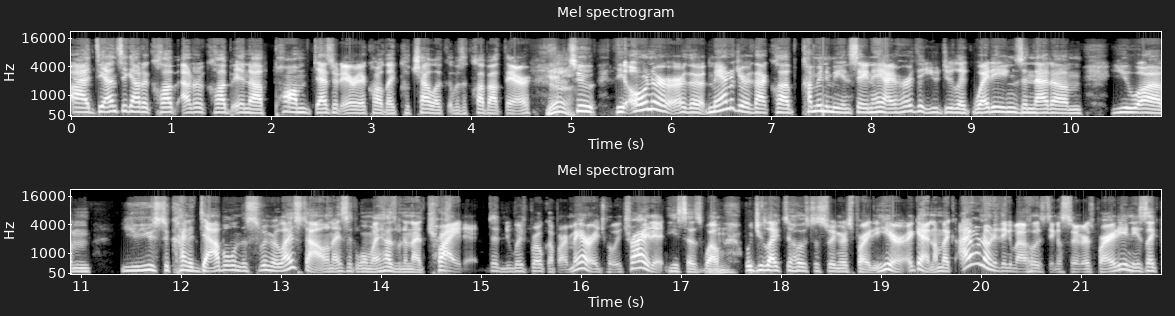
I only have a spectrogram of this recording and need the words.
uh, dancing out a club out of a club in a Palm Desert area called like Coachella. It was a club out there. Yeah. To the owner or the manager of that club coming to me and saying, "Hey, I heard that you do like weddings and that um you um." You used to kind of dabble in the swinger lifestyle. And I said, Well, my husband and I tried it. Didn't we broke up our marriage, but we tried it. He says, Well, Mhm. would you like to host a swingers party here? Again, I'm like, I don't know anything about hosting a swingers party. And he's like,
